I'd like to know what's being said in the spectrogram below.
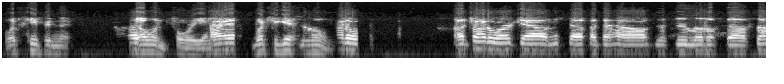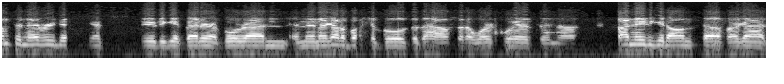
what's keeping it going for you? I, What you getting on? I don't. I try to work out and stuff at the house, just do little stuff, something every day I do to get better at bull riding. And then I got a bunch of bulls at the house that I work with, and uh, if I need to get on stuff, I got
